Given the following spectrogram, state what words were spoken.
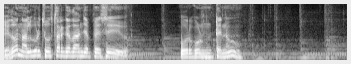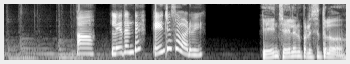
ఏదో నలుగురు చూస్తారు కదా అని చెప్పేసి ఊరుకుంటేను. ఆ లేదంటే ఏం చేసేవాడివి? ఏం చేయలేని పరిస్థితిలో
